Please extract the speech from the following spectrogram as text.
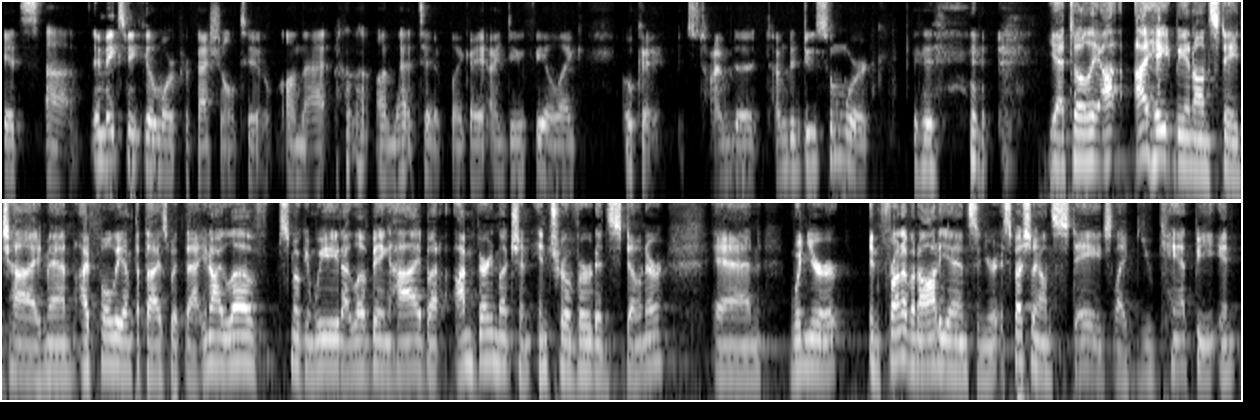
it's uh, it makes me feel more professional too on that on that tip. Like I, I do feel like okay, it's time to time to do some work. Yeah, totally. I, I hate being on stage high, man. I fully empathize with that. You know, I love smoking weed, I love being high, but I'm very much an introverted stoner. And when you're in front of an audience and you're especially on stage, like you can't be in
